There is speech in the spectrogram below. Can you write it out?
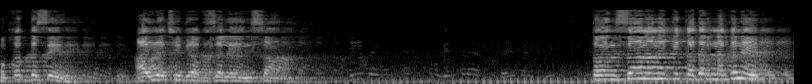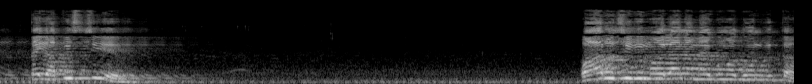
مقدس ہیں آئیے بھی افضل انسان تو انسان آنا کی قدر نہ کنے تئی اپیس چیئے وارو چی بھی مولانا میں محکومہ گون گیتا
